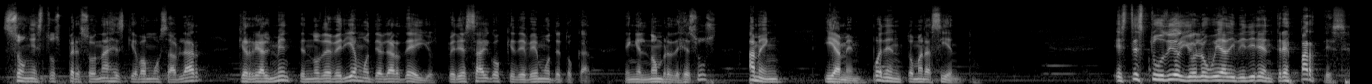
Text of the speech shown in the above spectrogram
son estos personajes que vamos a hablar, que realmente no deberíamos de hablar de ellos, pero es algo que debemos de tocar. En el nombre de Jesús, amén y amén. Pueden tomar asiento. Este estudio yo lo voy a dividir en tres partes.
